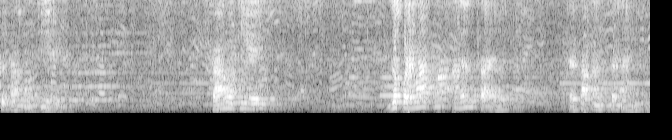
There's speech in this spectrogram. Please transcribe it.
कथा मोठी आहे. का मोठी आहे? जो परमात्मा अनंत आहे त्याचा अंत नाही.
